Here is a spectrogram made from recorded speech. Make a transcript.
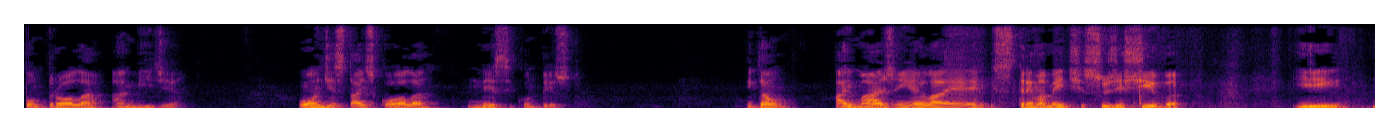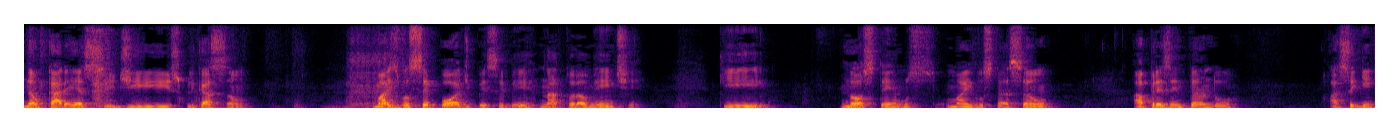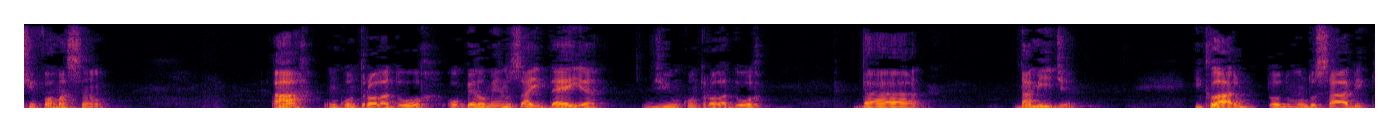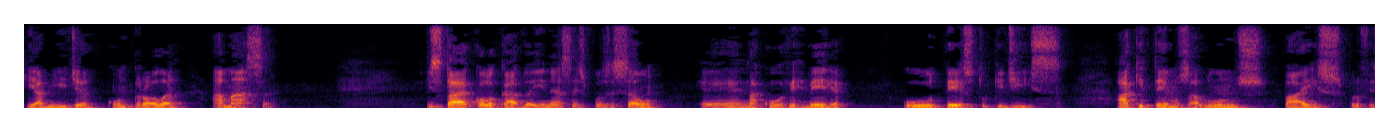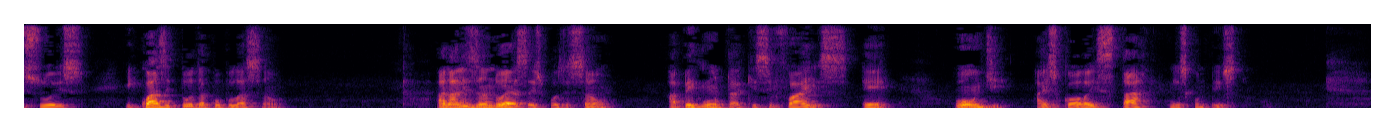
controla a mídia? Onde está a escola nesse contexto? Então, a imagem ela é extremamente sugestiva e não carece de explicação. Mas você pode perceber naturalmente que nós temos uma ilustração apresentando a seguinte informação: há um controlador, ou pelo menos a ideia de um controlador da, da mídia. E claro, todo mundo sabe que a mídia controla a massa. Está colocado aí nessa exposição, é, na cor vermelha, o texto que diz: Aqui temos alunos, pais, professores e quase toda a população. Analisando essa exposição, a pergunta que se faz é: onde a escola está nesse contexto?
